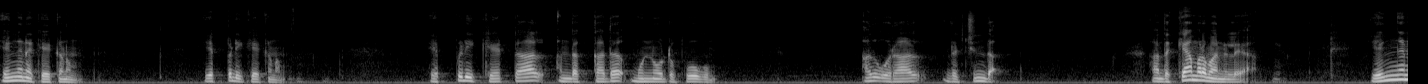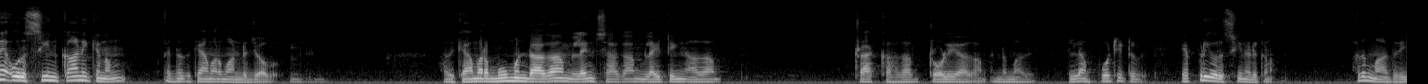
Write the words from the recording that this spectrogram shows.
എങ്ങനെ കേൾക്കണം எப்படி கேட்கணும் எப்படி கேட்டால் அந்த கதை முன்னோட்டு போகும் அது ஒரு ആളുടെ ചിന്ത அந்த ക്യാമറമാൻ ഇല്ലയാ എങ്ങനെ ഒരു സീൻ കാണിക്കണം എന്നത് ക്യാമറമാൻ്റെ ജോബ് அது கேமரா மூமெண்ட் ஆகாம் லென்ஸ் ஆகாம் லைட்டிங் ஆகாம் ட்ராக் ஆகாம் ட்ரோலி ஆகாம் இந்த மாதிரி. எல்லாம் போட்டிட்டு எப்படி ஒரு சீன் எடுக்கணும்? அது மாதிரி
